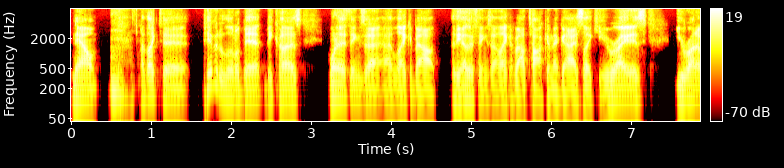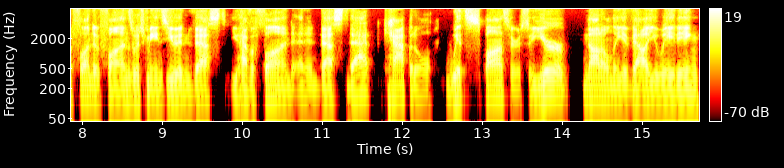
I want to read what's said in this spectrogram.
Now, I'd like to pivot a little bit because one of the things that I like about the other things I like about talking to guys like you, right, is you run a fund of funds, which means you invest, you have a fund and invest that capital with sponsors. So you're not only evaluating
